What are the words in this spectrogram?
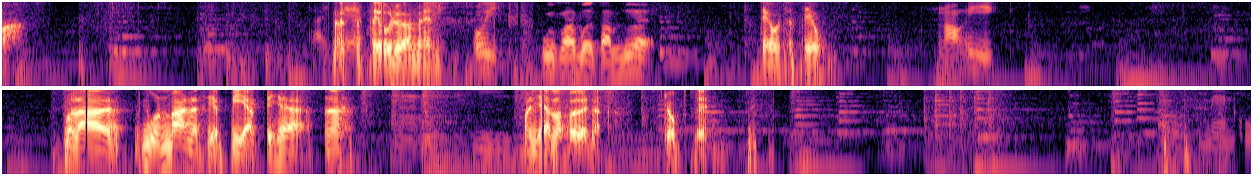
ว้า สายน่าแก้สเตลด้วยว่ะแมนอุ้ยอุ้ยวันระเบิดซ้ำด้วยสเตลสเตลน้องอีกเวลาบวนบ้านอะเสียเปรียบใช่ไหมนะอืมอืมมันยัดระเบิดอะจบเลย เอาเว้ยพี่แมนกู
